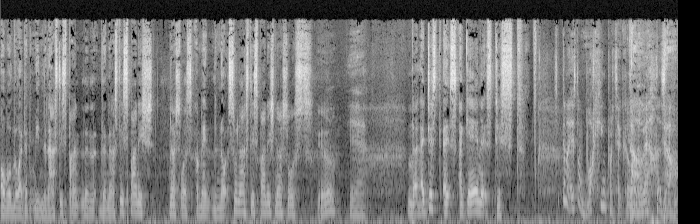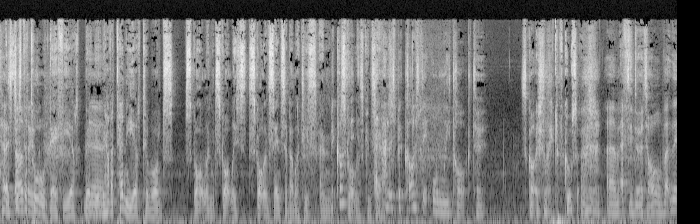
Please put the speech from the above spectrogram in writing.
Oh well, no, I didn't mean the nasty span the, the nasty Spanish nationalists. I meant the not so nasty Spanish nationalists. You know, Yeah. but it just it's again it's just. It's, kind of, it's not working particularly well. It's, No, like, it's just a total deaf ear. They, Yeah. they have a tin ear towards Scotland, Scotland's Scotland's sensibilities and because Scotland's they, concerns. and it's because they only talk to Scottish Labour. Of course it is. um, if they do at all. But they,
